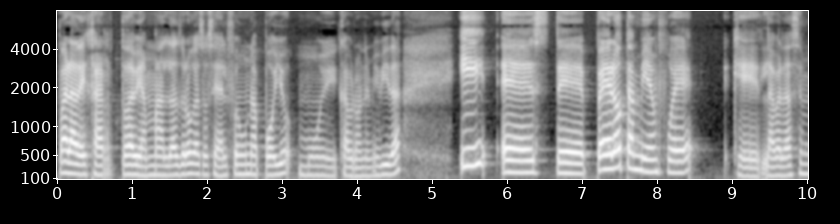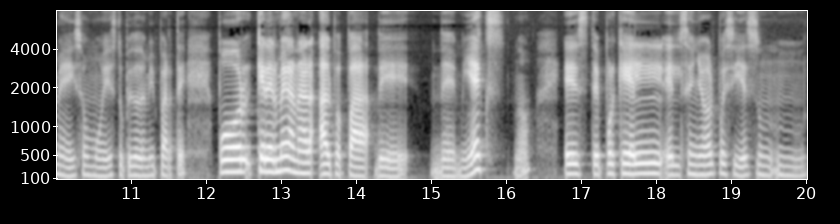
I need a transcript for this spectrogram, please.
para dejar todavía más las drogas, o sea, él fue un apoyo muy cabrón en mi vida. Y este, pero también fue que la verdad se me hizo muy estúpido de mi parte por quererme ganar al papá de, de mi ex, ¿no? Este, porque él, el señor, pues sí, es un,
